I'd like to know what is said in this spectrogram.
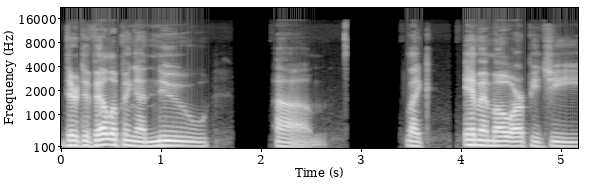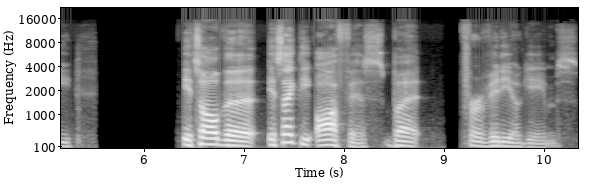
they're developing a new, um, like MMORPG. It's all the it's like The Office, but for video games.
